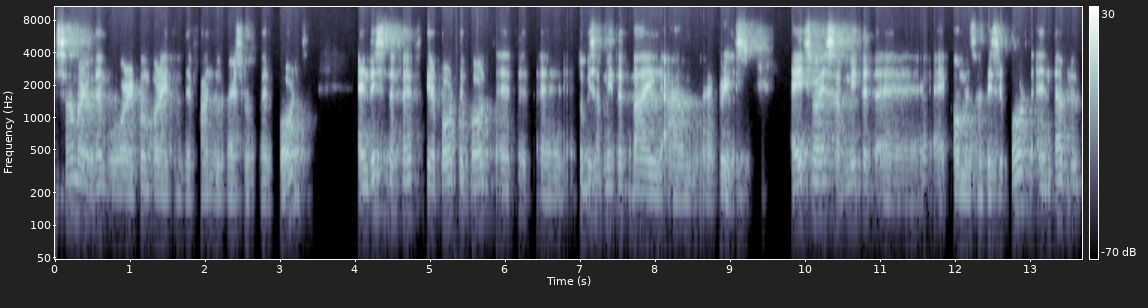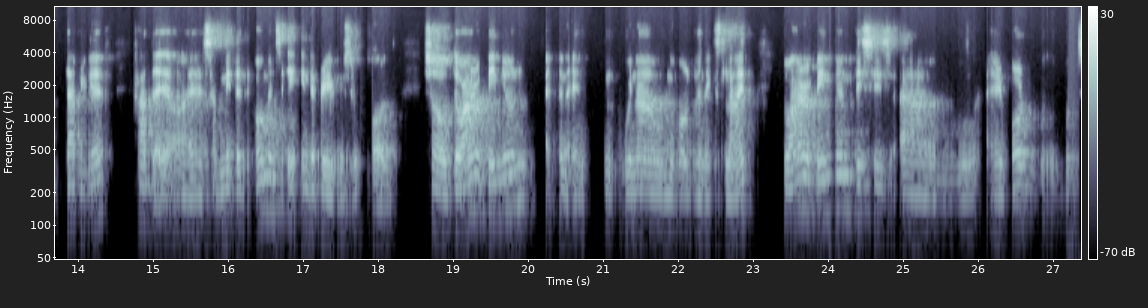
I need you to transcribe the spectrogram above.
some of them were incorporated in the final version of the report. And this is the fifth report, report uh, uh, to be submitted by um, Greece. HOS submitted uh, uh, comments on this report and WWF had uh, submitted the comments in, in, the previous report. So to our opinion, and, and, we now move on to the next slide, to our opinion, this is um, a report which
